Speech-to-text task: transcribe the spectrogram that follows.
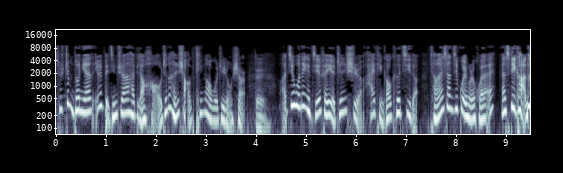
就是这么多年，因为北京治安还比较好，我真的很少听到过这种事儿。对啊，结果那个劫匪也真是还挺高科技的，抢完相机过一会儿回来，哎，SD 卡呢？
